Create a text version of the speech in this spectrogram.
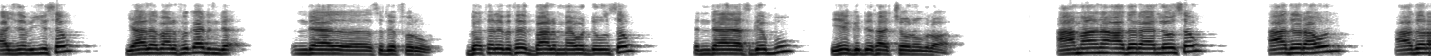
አጅነብይ ሰው ያለ ባል ፍቃድ እንዳያስደፍሩ በተለይ በተለይ ባል የማይወደውን ሰው እንዳያስገቡ ይሄ ግዴታቸው ነው ብለዋል አማና አደራ ያለው ሰው አደራውን አደራ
